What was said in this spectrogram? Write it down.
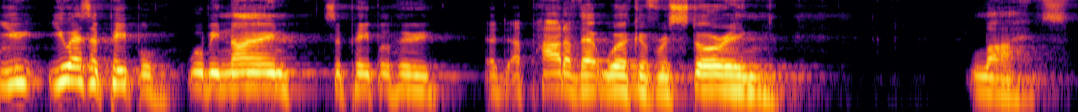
you, you as a people will be known to people who are part of that work of restoring lives.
